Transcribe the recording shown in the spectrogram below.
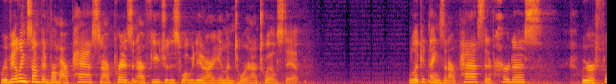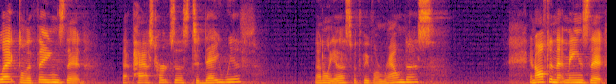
revealing something from our past and our present, and our future, this is what we do in our inventory in our 12 step. We look at things in our past that have hurt us. We reflect on the things that that past hurts us today with, not only us, but the people around us. And often that means that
